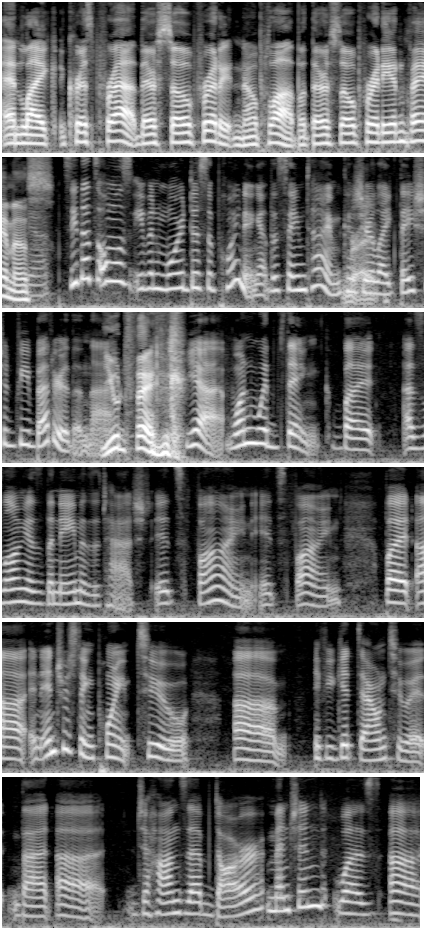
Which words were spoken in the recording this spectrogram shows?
and like Chris Pratt, they're so pretty. No plot, but they're so pretty and Yeah. famous. See, that's almost even more disappointing at the same time because you're like they should be better than that. You'd think. Yeah, one would think, but as long as the name is attached, it's fine. It's fine. But uh, an interesting point too, um, if you get down to it, that uh, Jahanzeb Dar mentioned was uh,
